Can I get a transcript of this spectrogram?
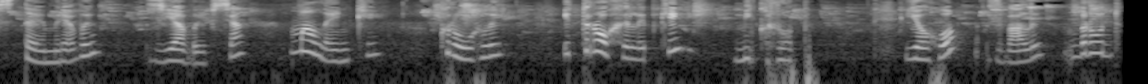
З темряви з'явився маленький, круглий і трохи липкий мікроб. Його звали Бруд.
